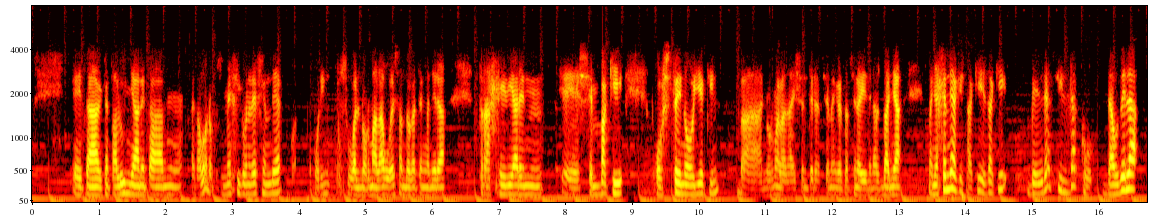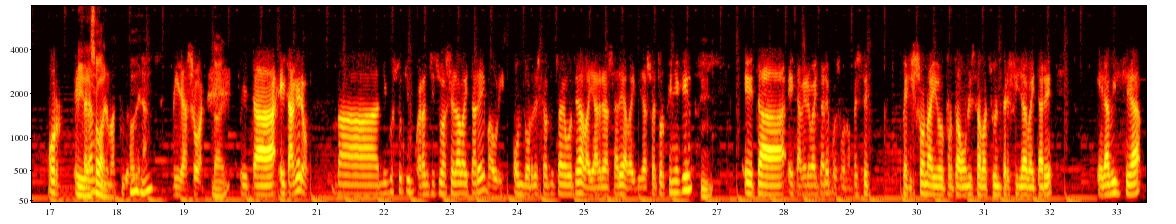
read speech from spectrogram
eta Katalunian eta eta bueno, pues Mexiko ere jendeak hori pues igual normalago, eh, sandokaten gainera tragediaren eh, zenbaki osten hoiekin, ba normala da izenteratzen gertatzen ari denaz, baina baina jendeak ez daki, ez daki bederatz hildako daudela hor eta Bidasoan. batzu daudela. Bidasoan. Bai. Eta eta gero, ba nik uste dut garrantzitsua zela baitare, ba hori, ondo ordezkatuta egotea, bai harrera zarea, bai bidaso etorkinekin, Mm. eta eta gero baitare, pues bueno, beste persona edo protagonista batzuen perfila baitare erabiltzea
